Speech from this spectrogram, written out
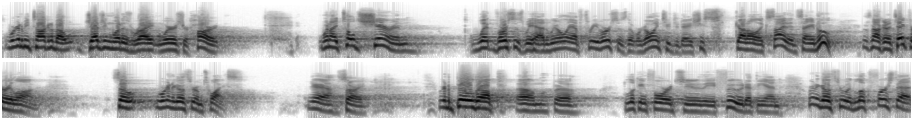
we're going to be talking about judging what is right and where's your heart. When I told Sharon what verses we had, we only have three verses that we're going to today, she got all excited saying, Ooh, it's not going to take very long. So we're going to go through them twice. Yeah, sorry. We're going to build up, um, looking forward to the food at the end. We're going to go through and look first at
